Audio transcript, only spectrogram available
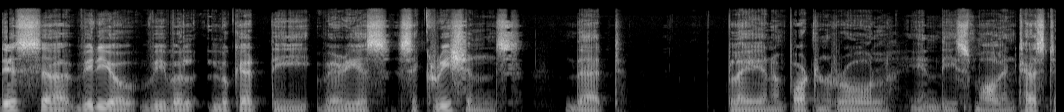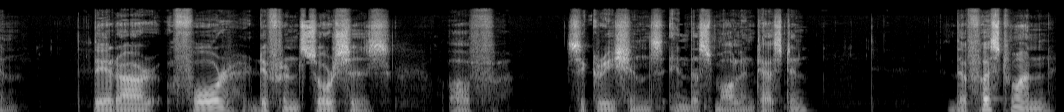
this uh, video, we will look at the various secretions that play an important role in the small intestine. There are four different sources of secretions in the small intestine. The first one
